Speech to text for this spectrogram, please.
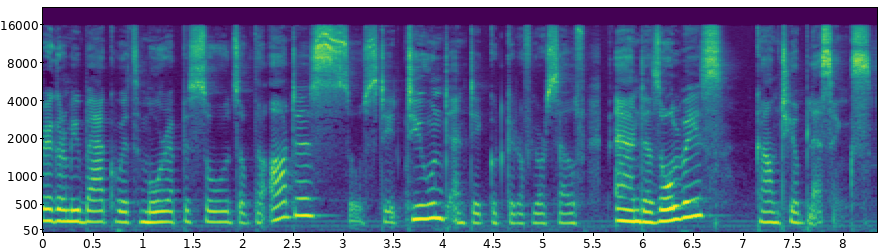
We're going to be back with more episodes of The Artist. So stay tuned and take good care of yourself. And as always, count your blessings.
